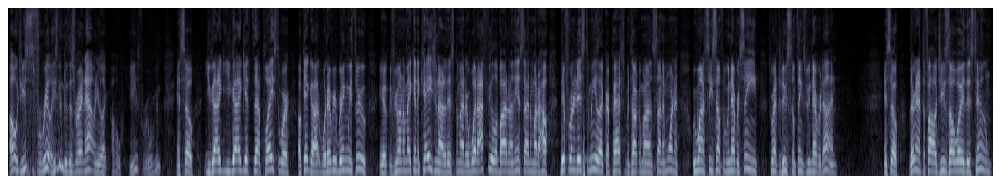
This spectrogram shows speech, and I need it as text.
oh, Jesus is for real. He's going to do this right now. And you're like, oh, he's for real. And so you got to you got to get to that place to where, okay, God, whatever you bring me through, if you want to make an occasion out of this, no matter what I feel about it on the inside, no matter how different it is to me, like our pastor's been talking about on Sunday morning, we want to see something we've never seen, so we have to do some things we've never done. And so they're going to have to follow Jesus all the way to this tomb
